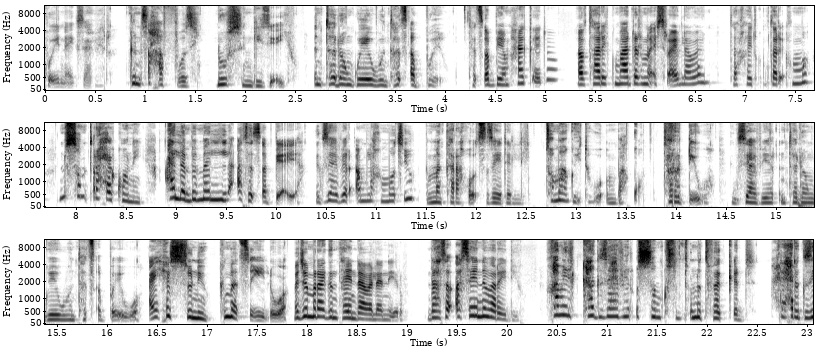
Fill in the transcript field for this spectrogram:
ኮዩ ናይ እግዚኣብሔር ግን ፀሓፎ እዚ ንውስን ግዜ እዩ እንተደንጎየ እውን ተፀበዩ ተፀብዮም ሓቂ ዶ ኣብ ታሪክ ማደርና እስራኤላውያን ተኸድኩም ተሪኢኹሞ ንሶም ጥራሕ ኣይኮኒ ዓለም ብመላኣ ተፀቢያ እያ እግዚኣብሔር ኣምላኽ መፅኡ መንከራ ክወፅ ዘይደሊ ተማጒትዎ እምባቆ ተረድእዎ እግዚኣብሔር እንተደንጎዩ እውን ተፀበይዎ ኣይሕሱን እዩ ክመፅእ ኢልዎ መጀመርያ ግን እንታይ እንዳበለ ነይሩ እንዳተቃሰይ ነበረ ድዩ ከመይ ኢልካ እግዚኣብሔር እሶም ክስልጥኑ ትፈቅድ ሓደ ሓደ ግዜ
